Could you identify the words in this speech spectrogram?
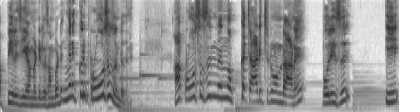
അപ്പീൽ ചെയ്യാൻ വേണ്ടിയിട്ടുള്ള സംഭവം. ഇങ്ങനെയൊക്കെ ഒരു പ്രോസസ്സ് ഉണ്ട് ഇതിന് ആ പ്രോസസ്സിൽ നിന്നൊക്കെ ചാടിച്ചിട്ടുകൊണ്ടാണ് പോലീസ് ഈ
